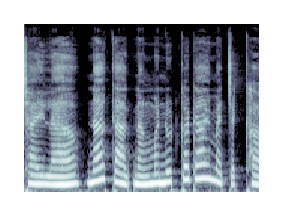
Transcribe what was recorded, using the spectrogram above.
ใช่แล้วหน้ากากหนังมนุษย์ก็ได้มาจากเขา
